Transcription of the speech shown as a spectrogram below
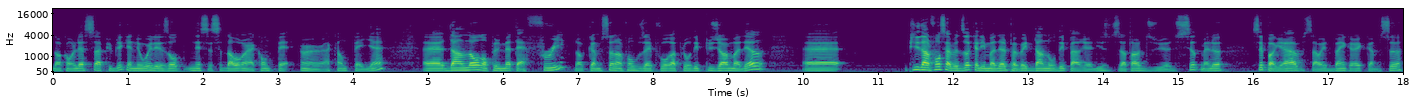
Donc, on laisse ça à public. Anyway, les autres nécessitent d'avoir un un account payant. Euh, download, on peut le mettre à free. Donc, comme ça, dans le fond, vous allez pouvoir uploader plusieurs modèles. Euh, puis, dans le fond, ça veut dire que les modèles peuvent être downloadés par euh, les utilisateurs du, site. Mais là, c'est pas grave. Ça va être bien correct comme ça.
